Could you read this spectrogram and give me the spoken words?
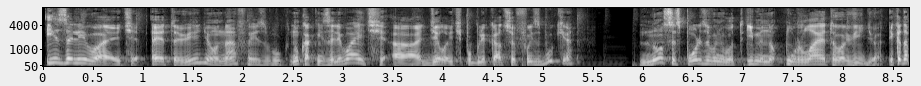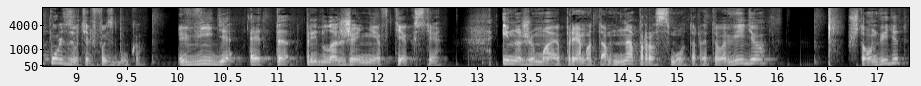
и заливаете это видео на Facebook. Ну как, не заливаете, а делаете публикацию в Фейсбуке, но с использованием вот именно урла этого видео. И когда пользователь Фейсбука, видя это предложение в тексте и нажимая прямо там на просмотр этого видео, что он видит?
